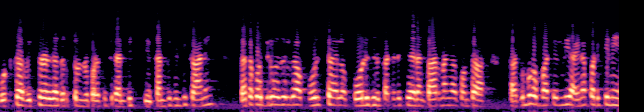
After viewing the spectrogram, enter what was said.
గుట్కా విచ్చరుడిగా దొరుకుతున్న పరిస్థితి కనిపి కనిపించింది. కానీ గత కొద్ది రోజులుగా పూర్తి స్థాయిలో పోలీసులు కట్టడి చేయడం కారణంగా కొంత తగ్గుముఖ పట్టింది. అయినప్పటికీ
